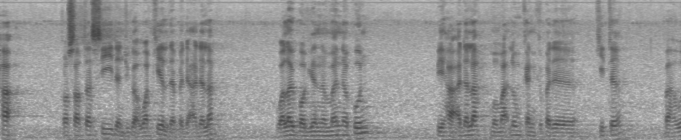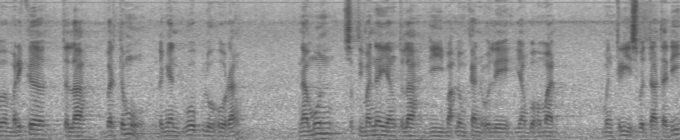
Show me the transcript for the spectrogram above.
hak konsultasi dan juga wakil daripada adalah walau bagaimanapun pihak adalah memaklumkan kepada kita bahawa mereka telah bertemu dengan 20 orang Namun seperti mana yang telah dimaklumkan oleh Yang Berhormat Menteri sebentar tadi,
